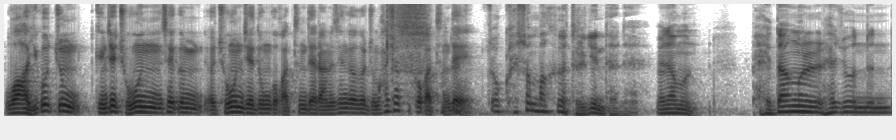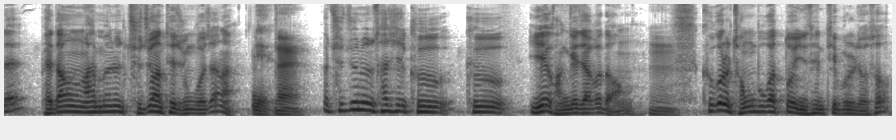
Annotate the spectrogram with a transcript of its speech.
와 이거 좀 굉장히 좋은 세금 좋은 제도인 것 같은데라는 생각을 좀 하셨을 것 같은데 좀 question mark가 들긴 되네. 왜냐하면 배당을 해줬는데 배당하면은 주주한테 준 거잖아. 예, 네. 주주는 사실 그, 그 이해관계자거든. 음. 그거를 정부가 또 인센티브를 줘서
